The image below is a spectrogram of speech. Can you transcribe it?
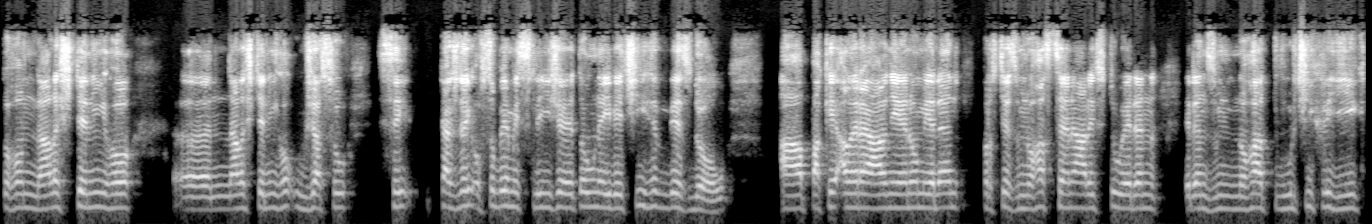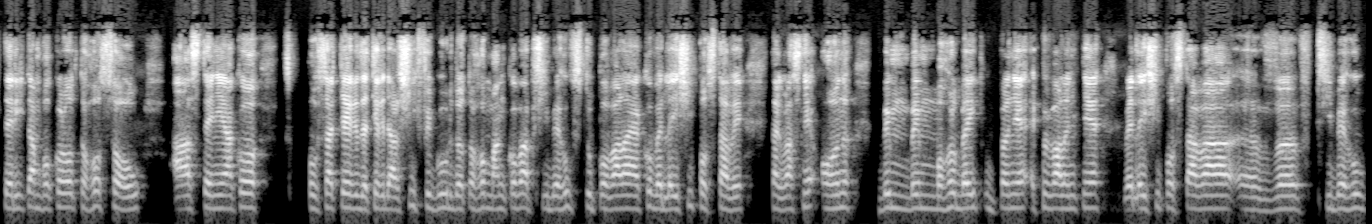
toho naleštěného, eh, naleštěného úžasu si každý o sobě myslí, že je tou největší hvězdou a pak je ale reálně jenom jeden prostě z mnoha scénáristů, jeden, jeden z mnoha tvůrčích lidí, který tam okolo toho jsou a stejně jako spousta těch, těch dalších figur do toho Mankova příběhu vstupovala jako vedlejší postavy, tak vlastně on by, by mohl být úplně ekvivalentně vedlejší postava eh, v, v příběhu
